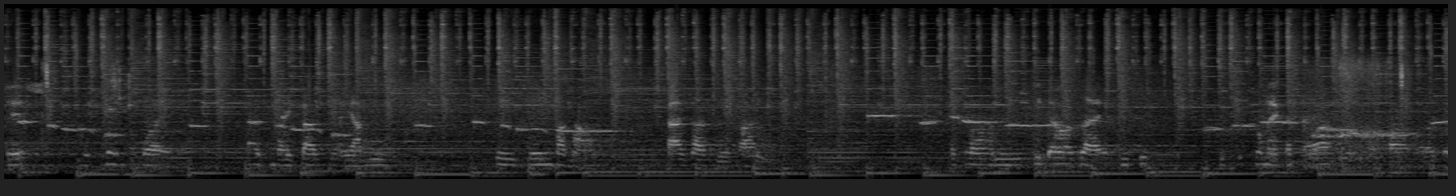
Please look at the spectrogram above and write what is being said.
শেষ। দেখলাম ভয়। কাজ নাই কাজ নাই আমি সেই সেই বানাও কাজ আসবে কাজ এখন কি দেওয়া যায় কিছু কিছু সময় একটা দেওয়া পাওয়া হয়তো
